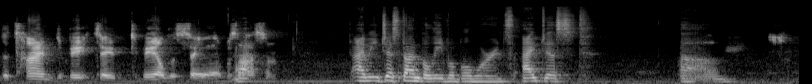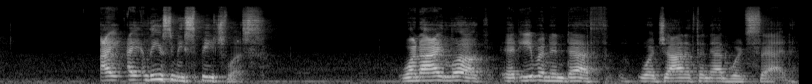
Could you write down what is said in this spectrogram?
the time to be to, to be able to say that was uh, awesome. I mean, just unbelievable words. I just, um, I, I it leaves me speechless when I look at even in death what Jonathan Edwards said.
